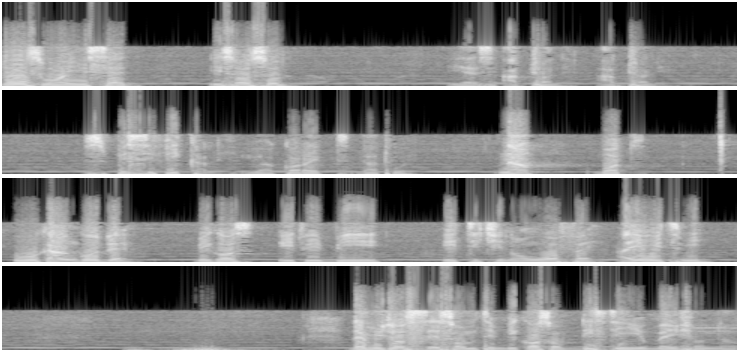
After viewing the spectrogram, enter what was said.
Those ones you said is also, yes, actually, actually, specifically, you are correct that way. Now, but we can't go there because it will be a teaching on warfare. Are you with me? Let me just say something because of this thing you mentioned now.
